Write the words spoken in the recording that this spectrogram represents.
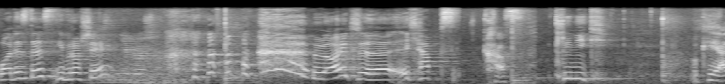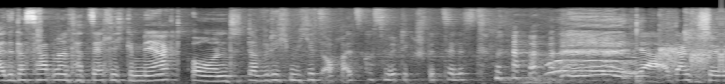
What is this? Ibroche? Ibroche. Leute, ich hab's krass. Klinik. Okay, also das hat man tatsächlich gemerkt und da würde ich mich jetzt auch als Kosmetikspezialist. ja, danke schön.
